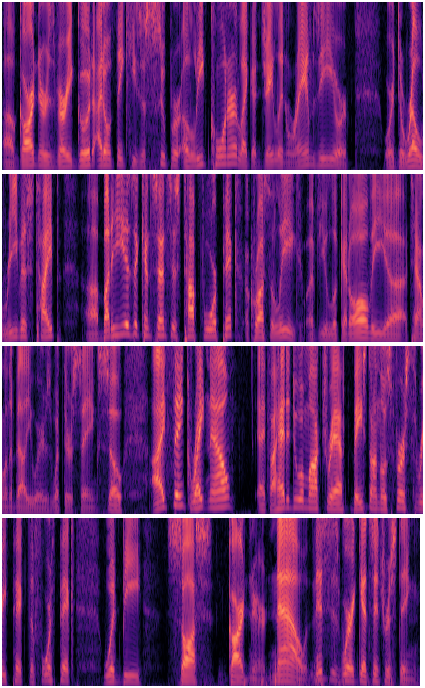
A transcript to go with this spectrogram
Uh, Gardner is very good. I don't think he's a super elite corner like a Jalen Ramsey or or Darrelle Revis type. Uh, but he is a consensus top four pick across the league if you look at all the uh, talent evaluators, what they're saying. So I think right now, if I had to do a mock draft based on those first three pick, the fourth pick would be Sauce Gardner. Now, this is where it gets interesting.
